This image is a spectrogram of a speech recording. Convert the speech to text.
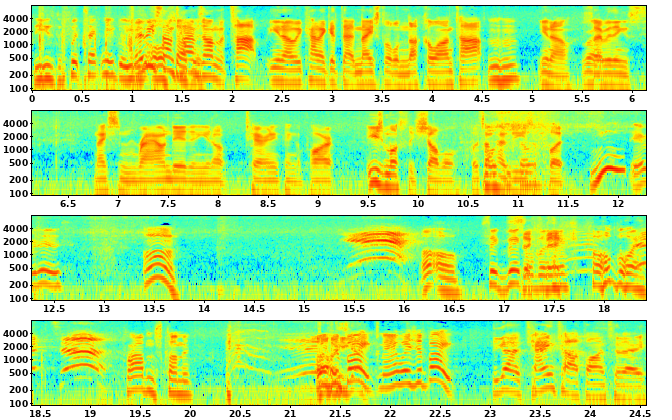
Do you use the foot technique or you Maybe sometimes shovel? on the top, you know, we kind of get that nice little knuckle on top, Mm-hmm. you know, so everything's nice and rounded and you don't tear anything apart. I use mostly shovel, but sometimes Mostly you use a foot. Woo! There it is. Uh. Yeah. Uh oh. Sic Vic Sick over Vic. there. Oh boy. Problems coming. Oh, Where's your he got- bike, man? Where's your bike? He got a tank top on today.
